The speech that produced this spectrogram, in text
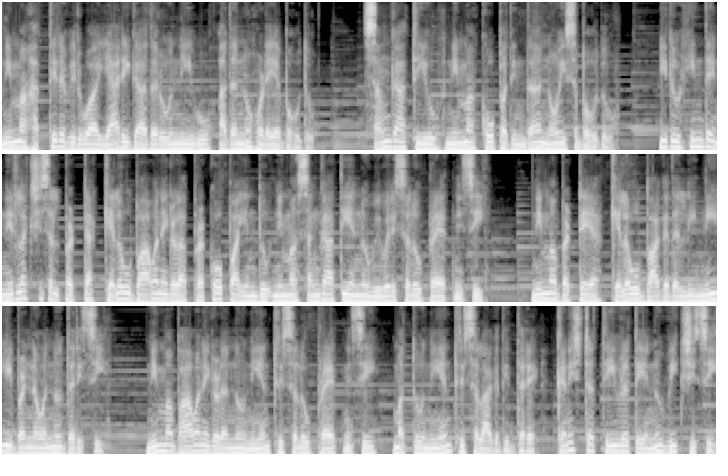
ನಿಮ್ಮ ಹತ್ತಿರವಿರುವ ಯಾರಿಗಾದರೂ ನೀವು ಅದನ್ನು ಹೊಡೆಯಬಹುದು. ಸಂಗಾತಿಯು ನಿಮ್ಮ ಕೋಪದಿಂದ ನೋಯಿಸಬಹುದು. ಇದು ಹಿಂದೆ ನಿರ್ಲಕ್ಷಿಸಲ್ಪಟ್ಟ ಕೆಲವು ಭಾವನೆಗಳ ಪ್ರಕೋಪ ಎಂದು ನಿಮ್ಮ ಸಂಗಾತಿಯನ್ನು ವಿವರಿಸಲು ಪ್ರಯತ್ನಿಸಿ. ನಿಮ್ಮ ಬಟ್ಟೆಯ ಕೆಲವು ಭಾಗದಲ್ಲಿ ನೀಲಿ ಬಣ್ಣವನ್ನು ಧರಿಸಿ. ನಿಮ್ಮ ಭಾವನೆಗಳನ್ನು ನಿಯಂತ್ರಿಸಲು ಪ್ರಯತ್ನಿಸಿ ಮತ್ತು ನಿಯಂತ್ರಿಸಲಾಗದಿದ್ದರೆ ಕನಿಷ್ಠ ತೀವ್ರತೆಯನ್ನು ವೀಕ್ಷಿಸಿ.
